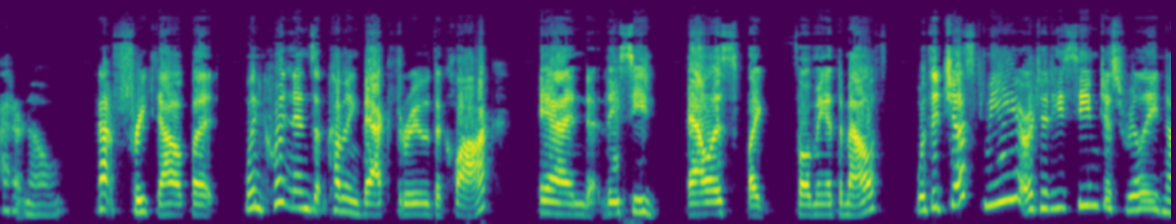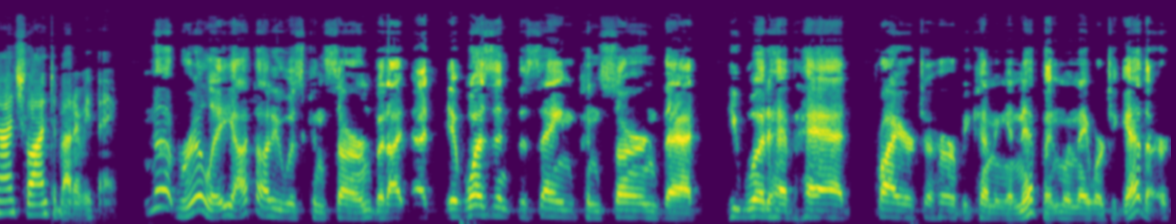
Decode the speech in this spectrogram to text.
I don't know, not freaked out, but when Quentin ends up coming back through the clock and they see Alice like foaming at the mouth, was it just me or did he seem just really nonchalant about everything? Not really. I thought he was concerned, but I, I it wasn't the same concern that he would have had prior to her becoming a Niffin when they were together.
